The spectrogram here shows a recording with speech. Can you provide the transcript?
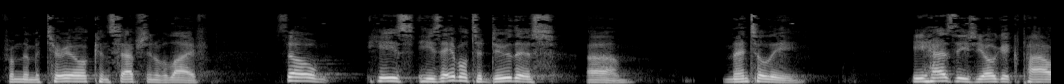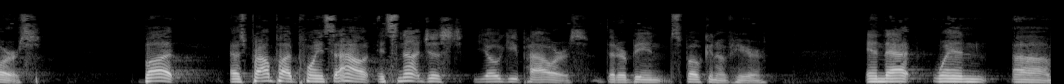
from the material conception of life So he's, he's able to do this, um, mentally. He has these yogic powers. But as Prabhupada points out, it's not just yogi powers that are being spoken of here. And that when, uh,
